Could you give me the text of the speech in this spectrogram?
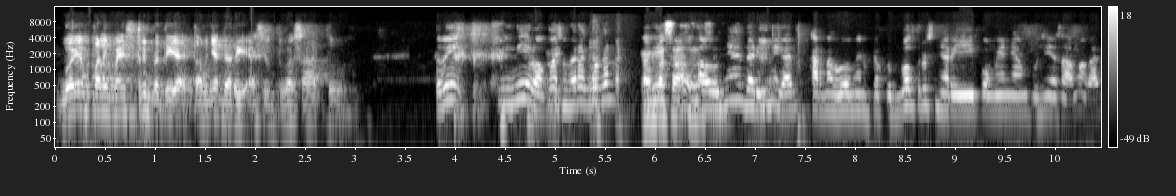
gua yang paling mainstream berarti ya tahunya dari SU21. Tapi ini loh, kan sebenarnya gue kan tadi sih. tahunya dari ini kan, karena gue main flag football terus nyari pemain yang punya sama kan.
